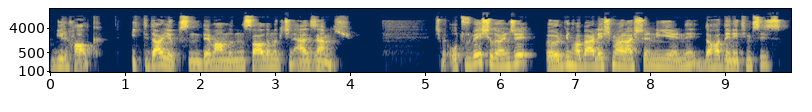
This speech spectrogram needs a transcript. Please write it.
bir halk iktidar yapısının devamlılığını sağlamak için elzemdir. Şimdi 35 yıl önce örgün haberleşme araçlarının yerini daha denetimsiz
